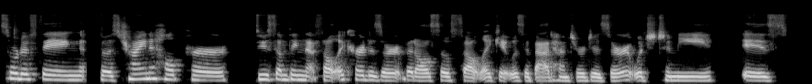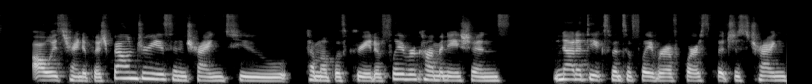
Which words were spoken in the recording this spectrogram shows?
sort of thing. So I was trying to help her do something that felt like her dessert, but also felt like it was a bad hunter dessert, which to me is always trying to push boundaries and trying to come up with creative flavor combinations, not at the expense of flavor, of course, but just trying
